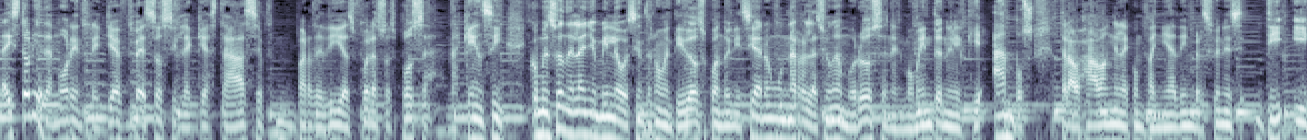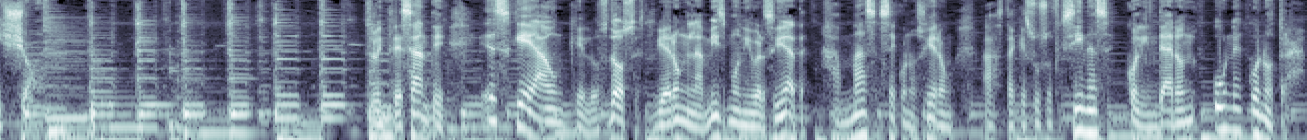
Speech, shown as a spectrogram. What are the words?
La historia de amor entre Jeff Bezos y la que hasta hace un par de días fuera su esposa, Mackenzie, comenzó en el año 1992 cuando iniciaron una relación amorosa en el momento en el que ambos trabajaban en la compañía de inversiones D.E. Shaw. Lo interesante es que aunque los dos estudiaron en la misma universidad, jamás se conocieron hasta que sus oficinas colindaron una con otra.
